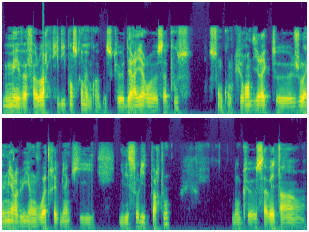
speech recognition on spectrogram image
Mais il va falloir qu'il y pense quand même, quoi, parce que derrière euh, ça pousse. Son concurrent direct, euh, Mir, lui, on voit très bien qu'il il est solide partout. Donc euh, ça va être un,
